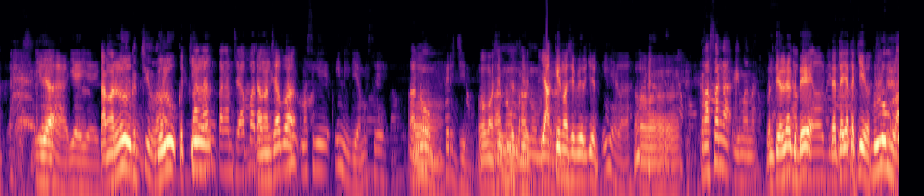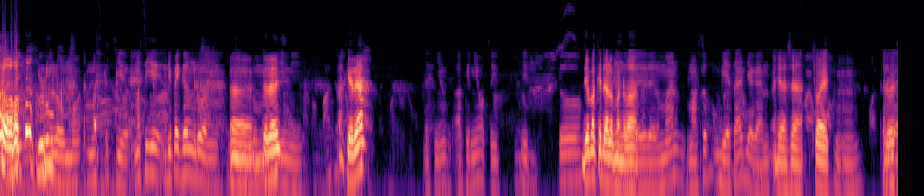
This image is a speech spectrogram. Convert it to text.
iya iya iya Tangan lu Kecil lah. dulu kecil. Tangan tangan siapa? Tangan siapa? kan masih ini dia masih ranum virgin Oh, masih Ranum, virgin. ranum. Yakin masih virgin? iyalah Oh. kerasa nggak gimana Bentilnya gede, gitu. tetenya kecil. belum lah Oh. belum belum masih kecil masih dipegang doang belum terus? ini Akhirnya akhirnya akhirnya waktu itu dia pakai dalaman doang. dari dalaman masuk biasa aja kan Biasa, cuek. Kan Terus?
